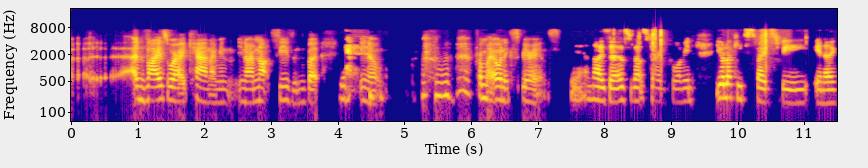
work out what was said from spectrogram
uh, advise where I can. I mean, you know, I'm not seasoned, but, yeah. you know, from my own experience. Yeah, nice. That's, that's very cool. I mean, you're lucky to supposed to be in a,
